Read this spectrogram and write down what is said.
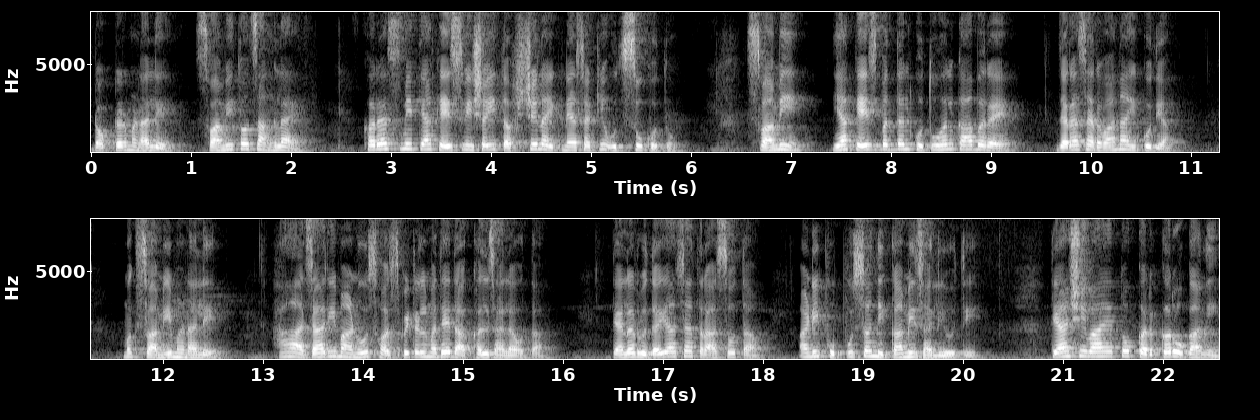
डॉक्टर म्हणाले स्वामी तो चांगला आहे. खरंच मी त्या केसविषयी तपशील ऐकण्यासाठी उत्सुक होतो. स्वामी या केसबद्दल कुतूहल का बरं आहे? जरा सर्वांना ऐकू द्या. मग स्वामी म्हणाले हा आजारी माणूस हॉस्पिटलमध्ये दाखल झाला होता. त्याला हृदयाचा त्रास होता आणि फुफ्फुसं निकामी झाली होती. त्याशिवाय तो कर्करोगाने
